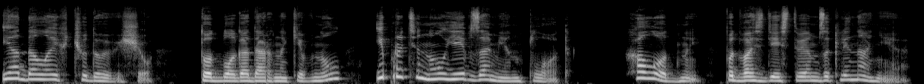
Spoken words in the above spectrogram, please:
и отдала их чудовищу – тот благодарно кивнул и протянул ей взамен плод. Холодный, под воздействием заклинания.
